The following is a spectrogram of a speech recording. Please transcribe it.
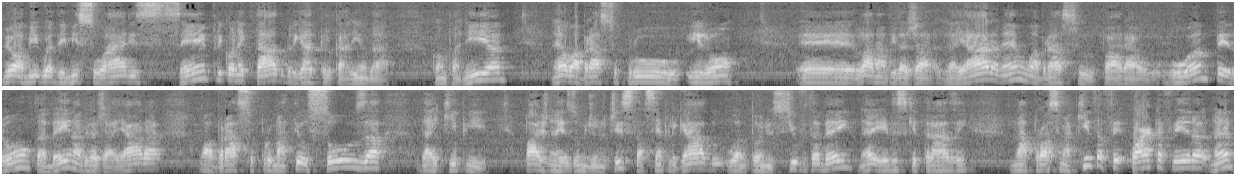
meu amigo Ademir Soares, sempre conectado, obrigado pelo carinho da companhia. Né, um abraço para o Iron é, lá na Vila Jaiara, né? Um abraço para o Juan Peron também na Vila Jaiara. Um abraço para o Matheus Souza, da equipe Página Resumo de Notícias, está sempre ligado. O Antônio Silva também, né? Eles que trazem na próxima quinta-feira, quarta-feira, né?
